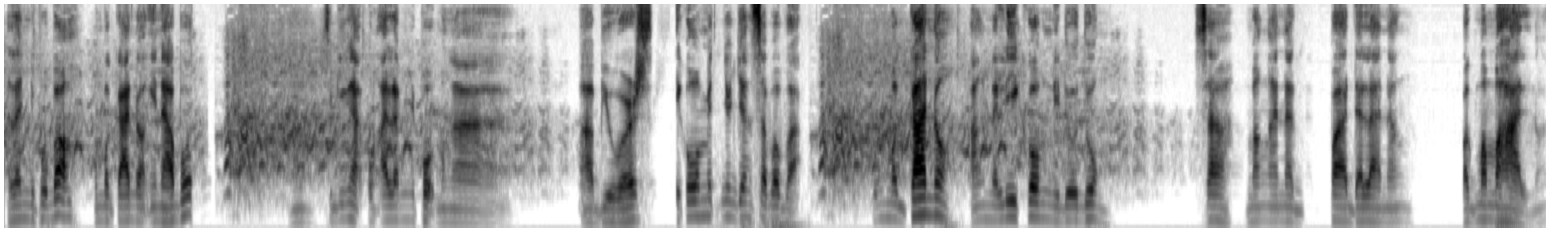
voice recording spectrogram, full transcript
Alam niyo po ba kung magkano ang inabot? Ah, sige nga, kung alam niyo po mga ah, viewers, i-comment niyo dyan sa baba kung magkano ang nalikom ni Dudong sa mga nagpadala ng pagmamahal no?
